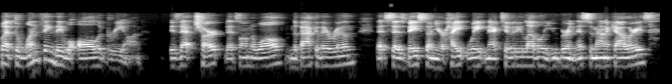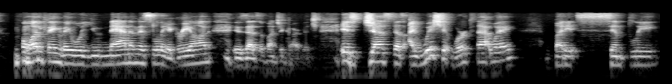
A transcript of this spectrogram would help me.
but the one thing they will all agree on is that chart that's on the wall in the back of their room that says based on your height weight and activity level you burn this amount of calories one thing they will unanimously agree on is that's a bunch of garbage. It just does. I wish it worked that way, but it simply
